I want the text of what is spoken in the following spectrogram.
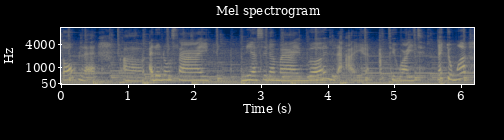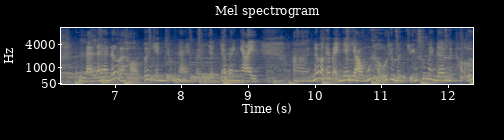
tốt là uh, adenosine niacinamide với lại Activate nói chung á là Lan Anh rất là hợp với kem dưỡng này mà dành cho ban ngày. À, nếu mà các bạn da dầu muốn thử thì mình chuyển xuống ban đêm mình thử.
